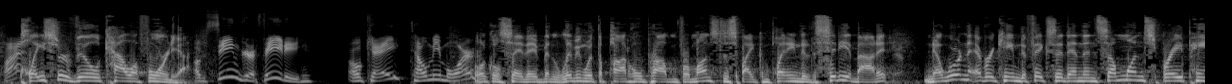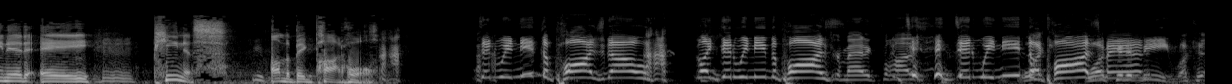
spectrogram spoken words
What? Placerville, California. Obscene graffiti. Okay, tell me more. Locals say they've been living with the pothole problem for months despite complaining to the city about it. No one ever came to fix it, and then someone spray painted a penis on the big pothole. Did we need the pause though? like, did we need the pause? Dramatic pause. Did, did we need the pause, what man? could it be? What could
